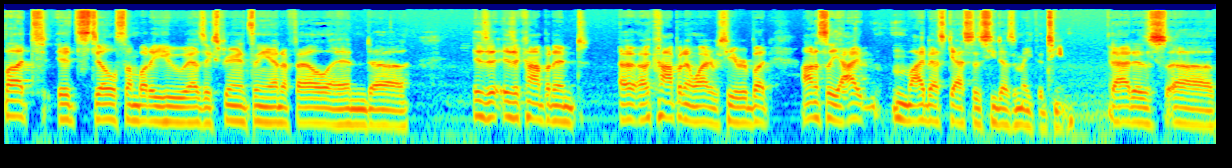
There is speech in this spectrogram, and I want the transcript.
but it's still somebody who has experience in the NFL and uh, is a, is a competent a, a competent wide receiver. But honestly, I my best guess is he doesn't make the team. That is uh,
